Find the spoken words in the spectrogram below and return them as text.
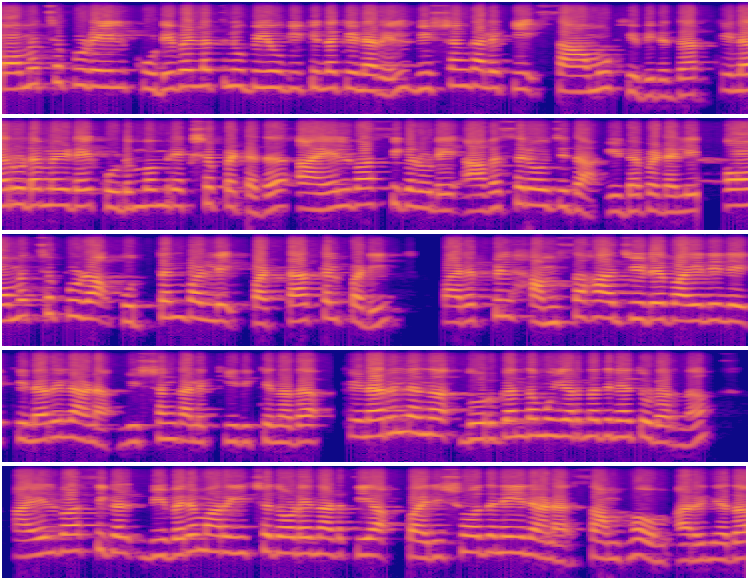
ഓമച്ചപ്പുഴയിൽ കുടിവെള്ളത്തിന് ഉപയോഗിക്കുന്ന കിണറിൽ വിഷം കലക്കി സാമൂഹ്യ വിരുദ്ധർ. കിണറുടമയുടെ കുടുംബം രക്ഷപ്പെട്ടത് അയൽവാസികളുടെ അവസരോചിത ഇടപെടലിൽ. ഓമച്ചപ്പുഴ പുത്തൻപള്ളി പട്ടാക്കൽപ്പടി പരപ്പിൽ ഹംസഹാജിയുടെ വയലിലെ കിണറിലാണ് വിഷം കലക്കിയിരിക്കുന്നത്. കിണറിൽ നിന്ന് ദുർഗന്ധമുയർന്നതിനെ തുടർന്ന് അയൽവാസികൾ വിവരമറിയിച്ചതോടെ നടത്തിയ പരിശോധനയിലാണ് സംഭവം അറിഞ്ഞത്.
